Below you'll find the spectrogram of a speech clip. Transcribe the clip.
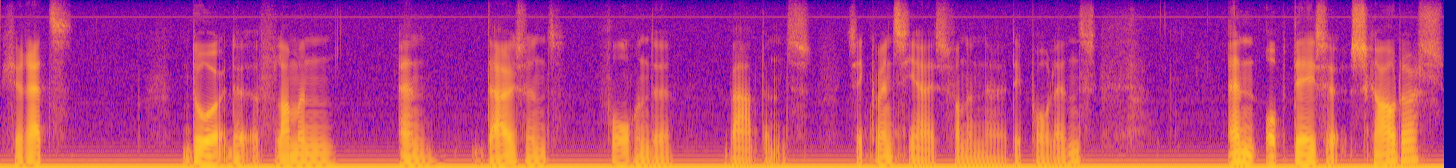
gered door de vlammen en duizend volgende wapens. Sequentia is van een uh. En op deze schouders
